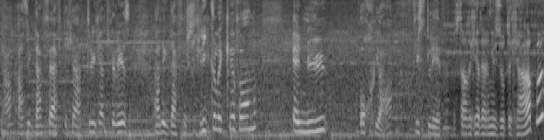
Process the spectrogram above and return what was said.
jaar. Als ik dat 50 jaar terug had gelezen, had ik dat verschrikkelijk gevonden. En nu, och ja, het is het leven. Sta je daar nu zo te gapen?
